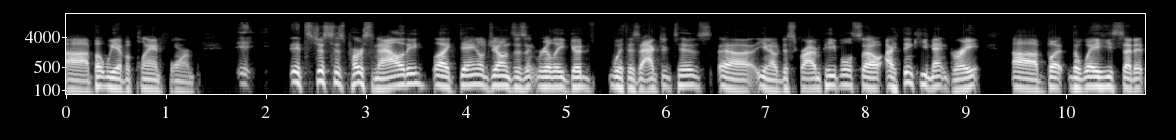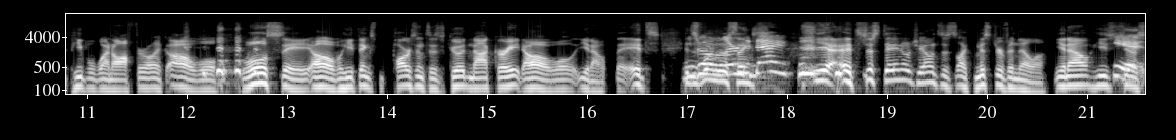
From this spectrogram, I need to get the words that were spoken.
uh, but we have a plan for him. It, it's just his personality. Like Daniel Jones isn't really good with his adjectives, uh, you know, describing people. So I think he meant great. Uh, but the way he said it, people went off. They're like, "Oh, well, we'll see." Oh, well, he thinks Parsons is good, not great. Oh, well, you know, it's it's one of those things. yeah, it's just Daniel Jones is like Mr. Vanilla. You know, he's he just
